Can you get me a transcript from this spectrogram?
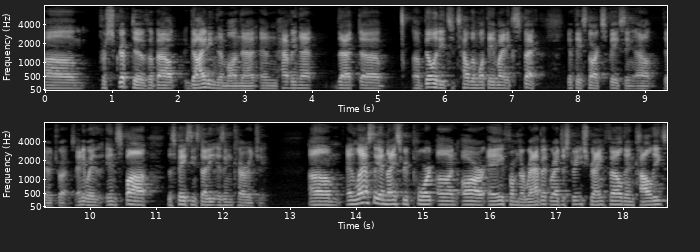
um, prescriptive about guiding them on that and having that that uh, ability to tell them what they might expect if they start spacing out their drugs. Anyway, in SPA, the spacing study is encouraging. Um, and lastly, a nice report on RA from the Rabbit Registry. Strangfeld and colleagues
